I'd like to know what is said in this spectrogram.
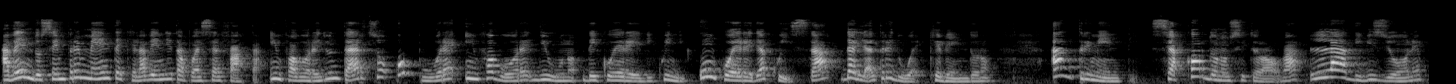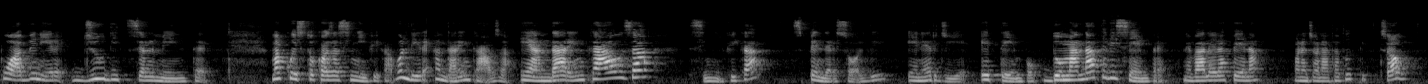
avendo sempre in mente che la vendita può essere fatta in favore di un terzo oppure in favore di uno dei coeredi, quindi un coerede acquista dagli altri due che vendono. Altrimenti, se accordo non si trova, la divisione può avvenire giudizialmente. Ma questo cosa significa? Vuol dire andare in causa e andare in causa significa spendere soldi, energie e tempo. Domandatevi sempre, ne vale la pena? Buona giornata a tutti, ciao!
